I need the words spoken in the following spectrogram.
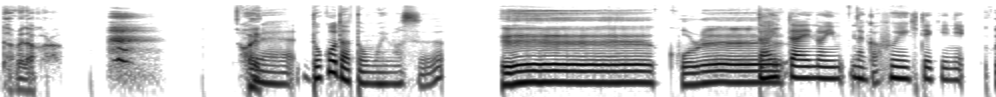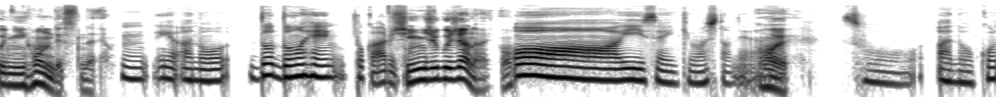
ダメだから。はい。これどこだと思います？えー、これ。大体のいなんか雰囲気的に。これ日本ですね。うんいやあのどどの辺とかある？新宿じゃないの？ああいい線いきましたね。はいそう。あのこ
